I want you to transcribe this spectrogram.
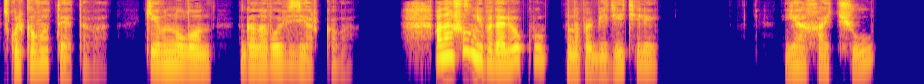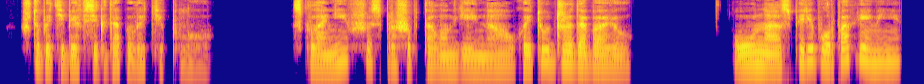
сколько вот этого. Кивнул он головой в зеркало. А нашел неподалеку на победителей. Я хочу, чтобы тебе всегда было тепло. Склонившись, прошептал он ей на ухо и тут же добавил. — У нас перебор по времени.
